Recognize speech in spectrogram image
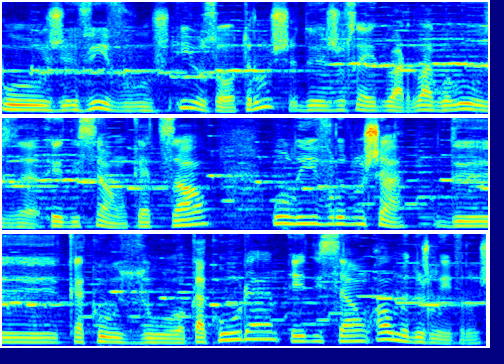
Os Vivos e os Outros, de José Eduardo Agualusa, edição Quetzal, O Livro do Chá, de Kakuzu Okakura, edição Alma dos Livros.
